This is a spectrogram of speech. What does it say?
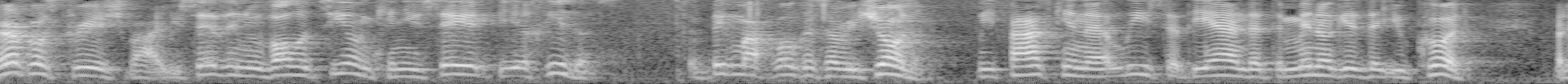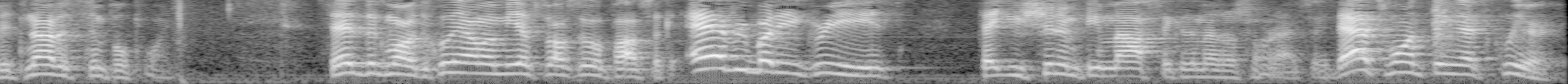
Perkos Kriya You say the Nuvala can you say it Biyachidas? It's a big machlokas Arishonim. We paskin at least at the end that the minog is that you could, but it's not a simple point. Says the Gemara, everybody agrees that you shouldn't be mafsik in the middle of That's one thing that's clear.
